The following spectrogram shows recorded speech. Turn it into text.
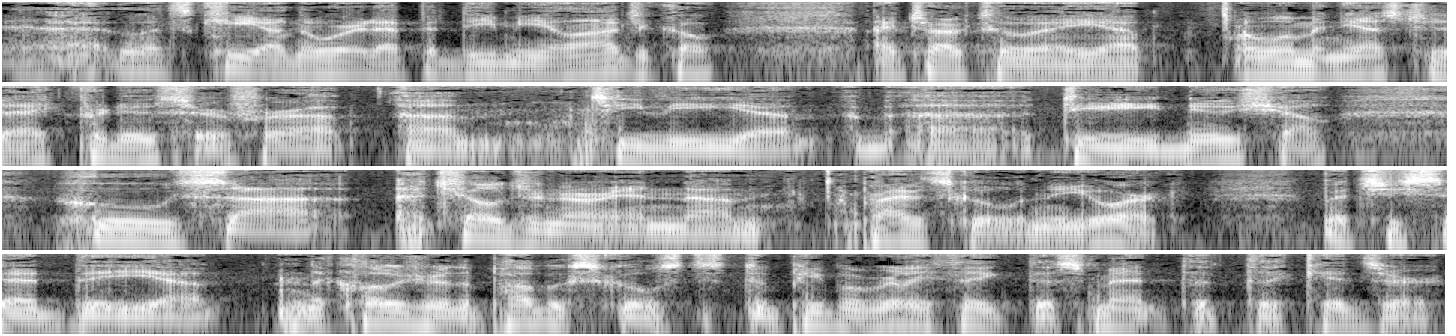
Uh, let's key on the word epidemiological. I talked to a, uh, a woman yesterday, producer for a um, TV uh, uh TV news show, whose uh, children are in um, private school in New York, but she said the the closure of the public schools. Do people really think this meant that the kids are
